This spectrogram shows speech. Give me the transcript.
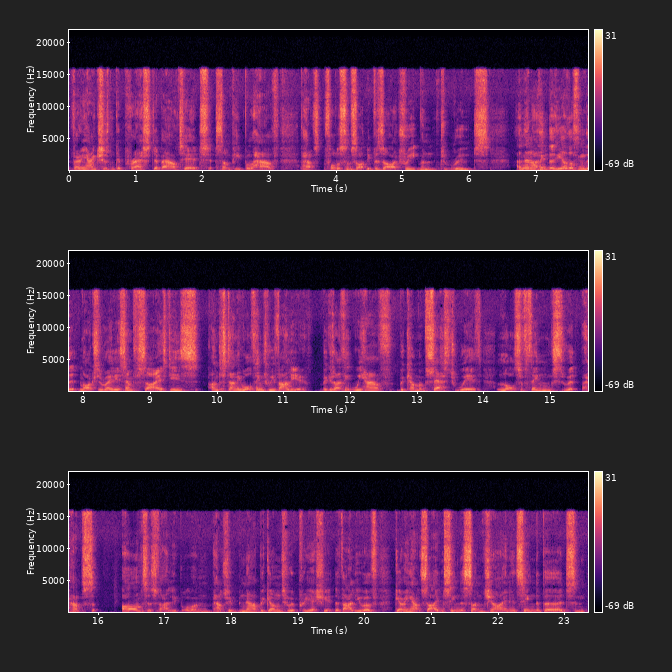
very anxious and depressed about it. Some people have perhaps followed some slightly bizarre treatment routes. And then I think that the other thing that Marcus Aurelius emphasized is understanding what things we value, because I think we have become obsessed with lots of things that perhaps aren't as valuable, and perhaps we've now begun to appreciate the value of going outside and seeing the sunshine and seeing the birds, and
